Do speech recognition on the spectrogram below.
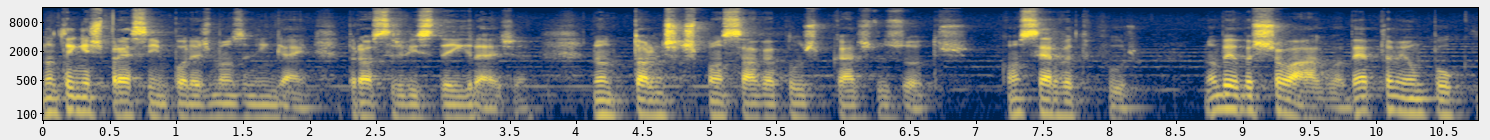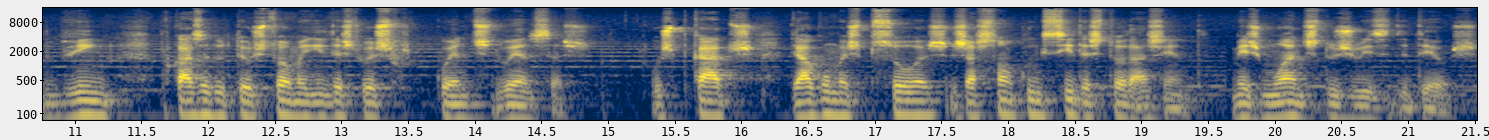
Não tenhas pressa em impor as mãos a ninguém para o serviço da Igreja. Não te tornes responsável pelos pecados dos outros. Conserva-te puro. Não bebas só água, bebe também um pouco de vinho por causa do teu estômago e das tuas frequentes doenças. Os pecados de algumas pessoas já são conhecidas de toda a gente, mesmo antes do juízo de Deus.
